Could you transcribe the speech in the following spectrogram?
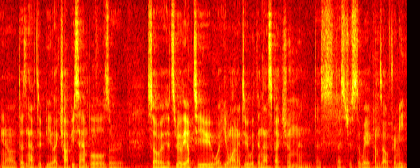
you know it doesn't have to be like choppy samples or so it's really up to you what you want to do within that spectrum, and that's that's just the way it comes out for me.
